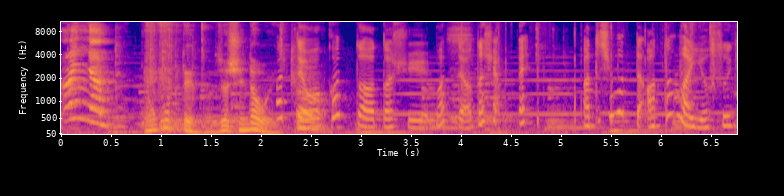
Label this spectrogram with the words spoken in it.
あんにゃ残ってんの？じゃあ死んだ方がいい。待って分かった私。待って私。え私待って頭良すぎ？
